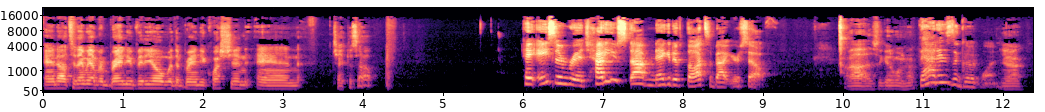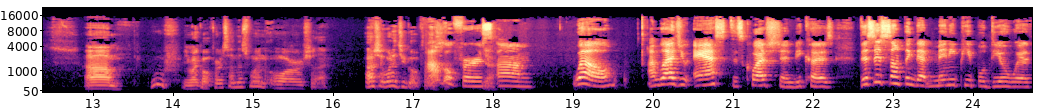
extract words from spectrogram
And uh, today we have a brand new video with a brand new question, and check this out. Hey Ace and Rich, how do you stop negative thoughts about yourself? Ah, that's a good one, huh? That is a good one. Yeah. Um, oof, you want to go first on this one, or should I? Actually, why don't you go first? I'll go first. Yeah. Um, well, I'm glad you asked this question because this is something that many people deal with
